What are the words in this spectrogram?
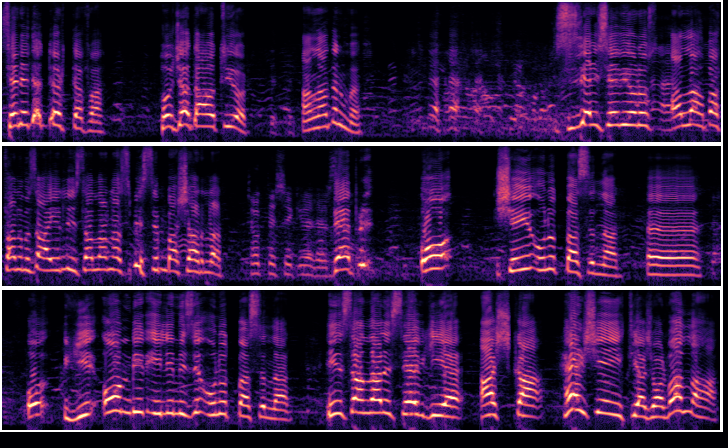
Senede dört defa. Hoca dağıtıyor. Anladın mı? Sizleri seviyoruz. Allah vatanımıza hayırlı insanlar nasip etsin. Başarılar. Çok teşekkür ederiz. Depre o şeyi unutmasınlar. Ee, o y- 11 ilimizi unutmasınlar. İnsanların sevgiye, aşka, her şeye ihtiyacı var. Vallahi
